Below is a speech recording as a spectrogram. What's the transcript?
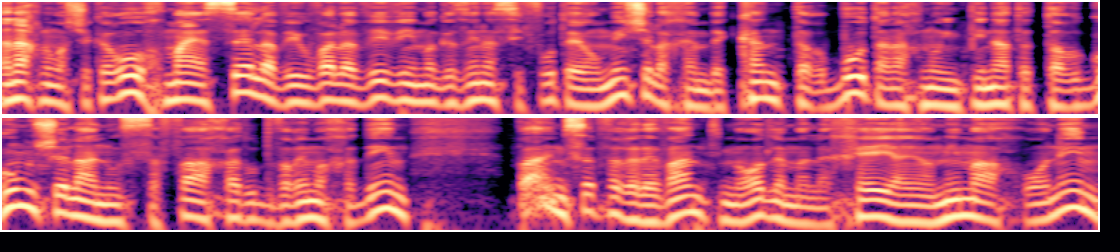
אנחנו מה שכרוך, מאיה סלע ויובל אביבי עם מגזין הספרות היומי שלכם בכאן תרבות. אנחנו עם פינת התרגום שלנו, שפה אחת ודברים אחדים. פעם עם ספר רלוונטי מאוד למלאכי הימים האחרונים,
